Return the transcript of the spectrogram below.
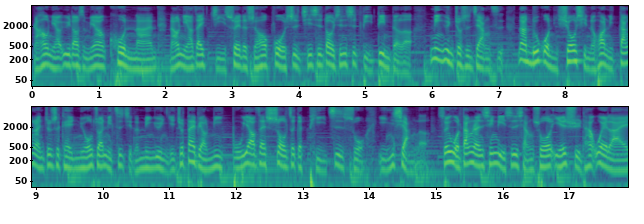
然后你要遇到什么样的困难，然后你要在几岁的时候过世，其实都已经是底定的了，命运就是这样子。那如果你修行的话，你当然就是可以扭转你自己的命运，也就代表你不要再受这个体制所影响了。所以我当然。心里是想说，也许他未来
